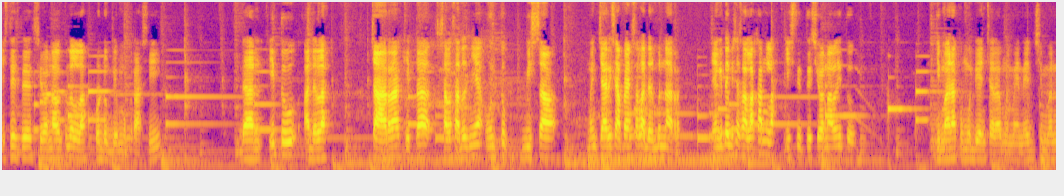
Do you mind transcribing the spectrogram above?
institusional itu adalah produk demokrasi. Dan itu adalah cara kita salah satunya untuk bisa mencari siapa yang salah dan benar. Yang kita bisa salahkan lah institusional itu gimana kemudian cara memanajemen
